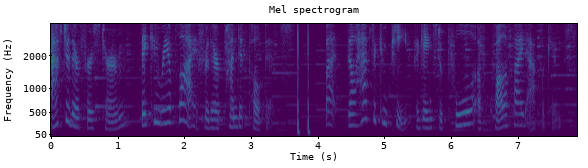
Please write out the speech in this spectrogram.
After their first term, they can reapply for their pundit pulpits. But they'll have to compete against a pool of qualified applicants.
